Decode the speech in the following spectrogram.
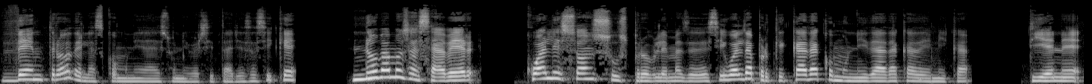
dentro de las comunidades universitarias. Así que no vamos a saber cuáles son sus problemas de desigualdad porque cada comunidad académica tiene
